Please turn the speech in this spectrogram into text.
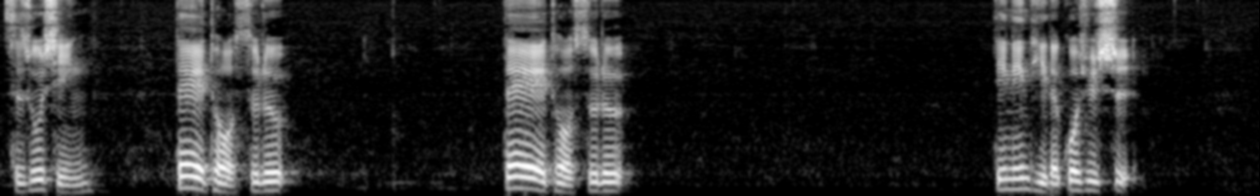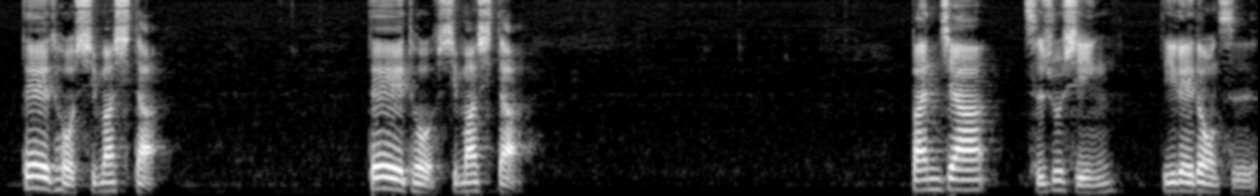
此出行 d a トする。デートする。丁丁体的过去式。デートしました。デートしました。搬家词书形第一类动词。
